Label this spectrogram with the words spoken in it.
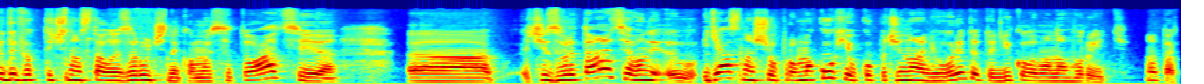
Люди фактично стали заручниками ситуації. Е, чи звертаються вони? е, Ясно, що про Макухівку починають говорити тоді, коли вона горить. Ну так,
